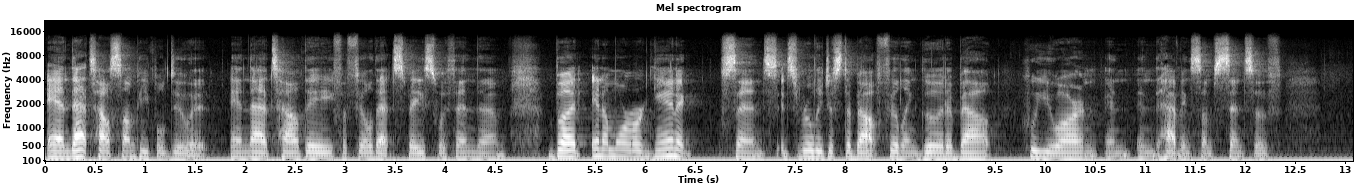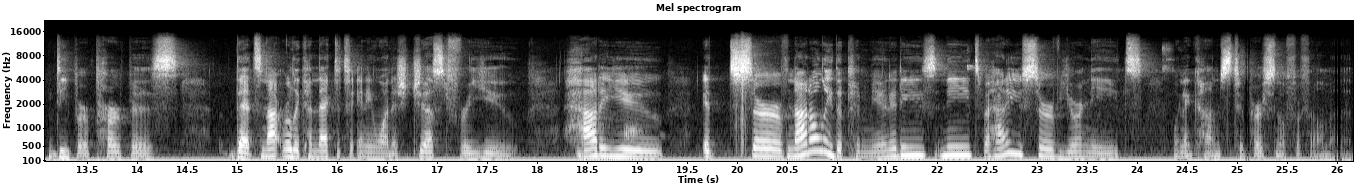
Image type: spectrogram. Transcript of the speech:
And that's how some people do it and that's how they fulfill that space within them. But in a more organic sense it's really just about feeling good about who you are and, and, and having some sense of deeper purpose that's not really connected to anyone it's just for you how do you it serve not only the community's needs, but how do you serve your needs when it comes to personal fulfillment?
